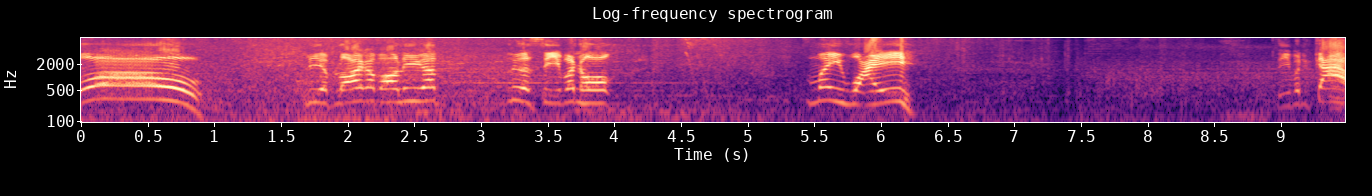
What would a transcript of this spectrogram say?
ว้าวเรียบร้อยครับออลีครับ เลือดสี่พันหกไม่ไหว สี่พันเก้า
